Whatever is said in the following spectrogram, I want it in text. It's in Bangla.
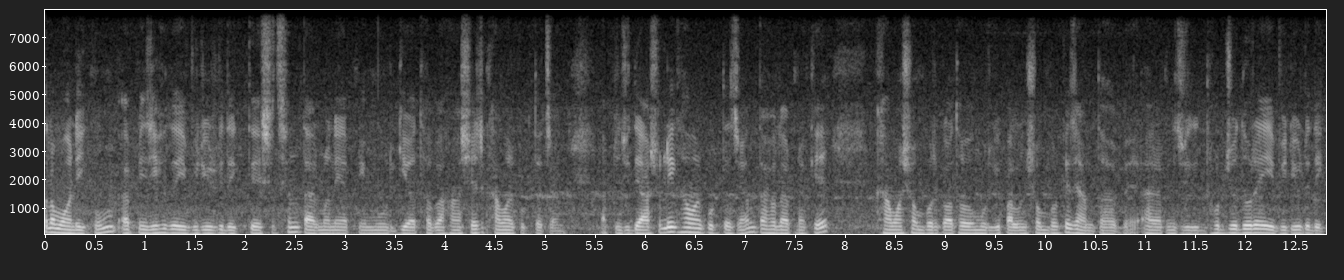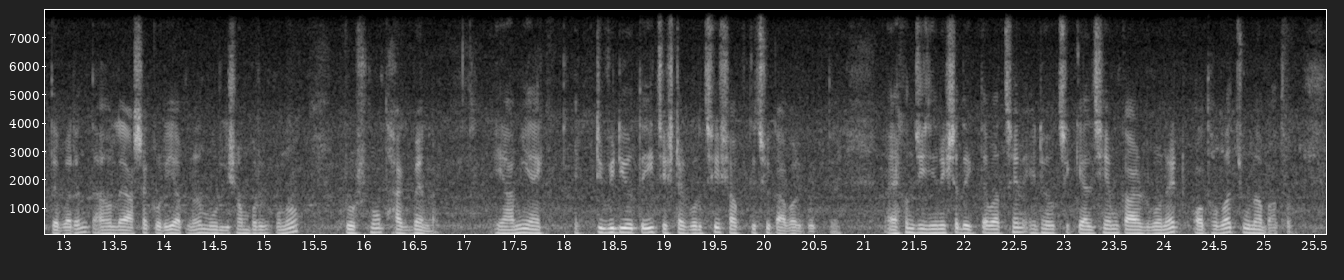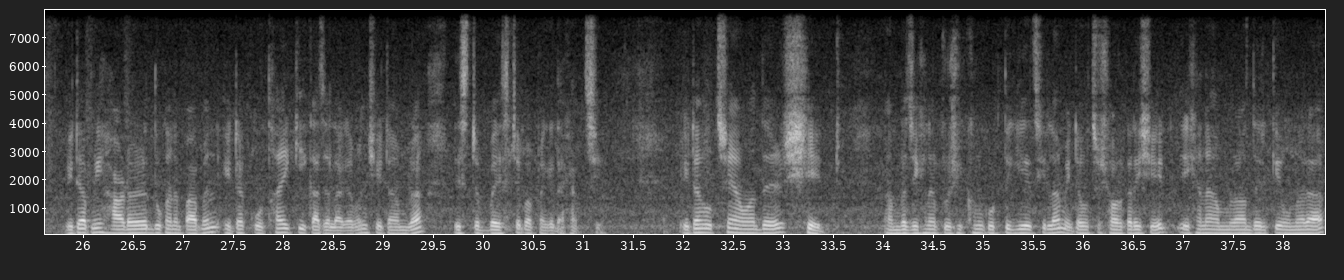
আসসালামু আলাইকুম। আপনি যেহেতু এই ভিডিওটি দেখতে এসেছেন, তার মানে আপনি মুরগি অথবা হাঁসের খামার করতে চান। আপনি যদি আসলেই খামার করতে চান, তাহলে আপনাকে খামার সম্পর্কে অথবা মুরগি পালন সম্পর্কে জানতে হবে। আর আপনি যদি ধৈর্য ধরে এই ভিডিওটি দেখতে পারেন, তাহলে আশা করি আপনার মুরগি সম্পর্কে কোনো প্রশ্ন থাকবে না। আমি এক, একটি ভিডিওতেই চেষ্টা করছি সব কিছু কাভার করতে। এখন যে জিনিসটা দেখতে পাচ্ছেন, এটা হচ্ছে ক্যালসিয়াম কার্বনেট অথবা চুনা পাথর। এটা আপনি হার্ডওয়্যারের দোকানে পাবেন, এটা কোথায় কি কাজে লাগাবেন সেটা আমরা স্টেপ বাই স্টেপ আপনাকে দেখাচ্ছি। এটা হচ্ছে আমাদের শেড আমরা যেখানে প্রশিক্ষণ করতে গিয়েছিলাম, এটা হচ্ছে সরকারি শেড এখানে আমাদেরকে ওনারা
